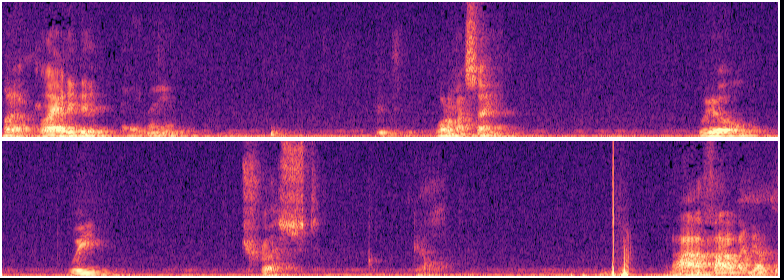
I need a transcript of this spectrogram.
But I'm glad He did. Amen. What am I saying? Will we trust God? And I finally got to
